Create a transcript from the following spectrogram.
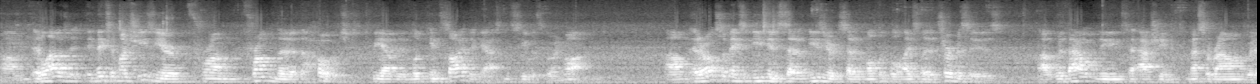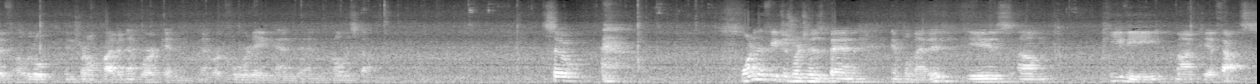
Um, it allows it, it makes it much easier from, from the, the host to be able to look inside the gas and see what's going on. Um, it also makes it easy to set up, easier to set up multiple isolated services uh, without needing to actually mess around with a little internal private network and network forwarding and, and all this stuff. So one of the features which has been implemented is um, PV 9pfs.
